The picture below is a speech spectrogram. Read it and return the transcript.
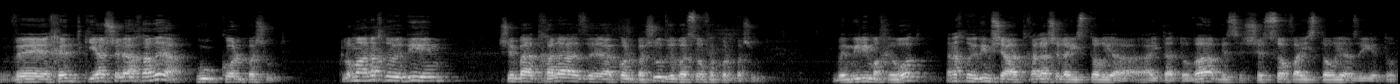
וכן תקיעה שלאחריה הוא קול פשוט. כלומר, אנחנו יודעים שבהתחלה זה הכל פשוט ובסוף הכל פשוט. במילים אחרות, אנחנו יודעים שההתחלה של ההיסטוריה הייתה טובה ושסוף ההיסטוריה זה יהיה טוב.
